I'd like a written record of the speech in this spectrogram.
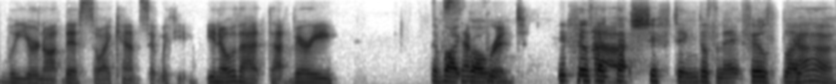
well you're not this so i can't sit with you you know that that very the right separate role. it feels yeah. like that's shifting doesn't it it feels like yeah.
